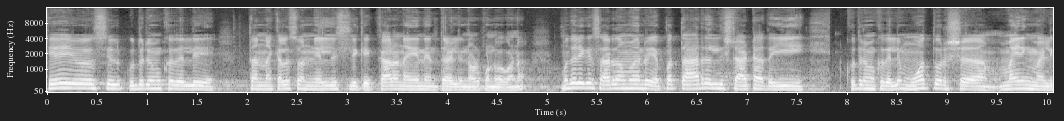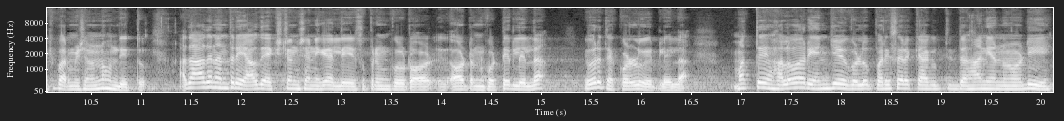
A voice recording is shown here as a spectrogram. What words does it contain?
ಕೆ ಯು ಸಿಲ್ ಕುದುರೆಮುಖದಲ್ಲಿ ತನ್ನ ಕೆಲಸವನ್ನು ನಿಲ್ಲಿಸಲಿಕ್ಕೆ ಕಾರಣ ಏನೆಂತ ಹೇಳಿ ನೋಡ್ಕೊಂಡು ಹೋಗೋಣ. ಮೊದಲಿಗೆ ಸಾವಿರದ ಒಂಬೈನೂರ ಎಪ್ಪತ್ತಾರರಲ್ಲಿ ಸ್ಟಾರ್ಟ್ ಆದ ಈ ಕುದುರೆಮುಖದಲ್ಲಿ ಮೂವತ್ತು ವರ್ಷ ಮೈನಿಂಗ್ ಮಾಡಲಿಕ್ಕೆ ಪರ್ಮಿಷನನ್ನು ಹೊಂದಿತ್ತು. ಅದಾದ ನಂತರ ಯಾವುದೇ ಎಕ್ಸ್ಟೆನ್ಷನ್ಗೆ ಅಲ್ಲಿ ಸುಪ್ರೀಂ ಕೋರ್ಟ್ ಆರ್ಡರ್ನ ಕೊಟ್ಟಿರಲಿಲ್ಲ. ಇವರು ತೆಕ್ಕೊಳ್ಳೂ ಇರಲಿಲ್ಲ. ಮತ್ತು ಹಲವಾರು ಎನ್ ಜಿ ಒಗಳು ಪರಿಸರಕ್ಕೆ ಆಗುತ್ತಿದ್ದ ಹಾನಿಯನ್ನು ನೋಡಿ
